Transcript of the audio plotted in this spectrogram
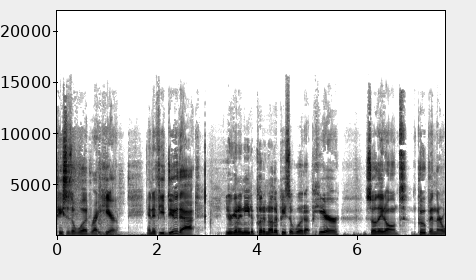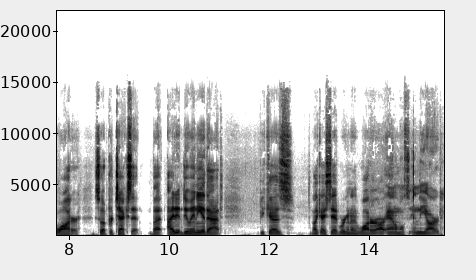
pieces of wood right here. And if you do that, you're going to need to put another piece of wood up here so they don't poop in their water. So it protects it. But I didn't do any of that because, like I said, we're going to water our animals in the yard.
